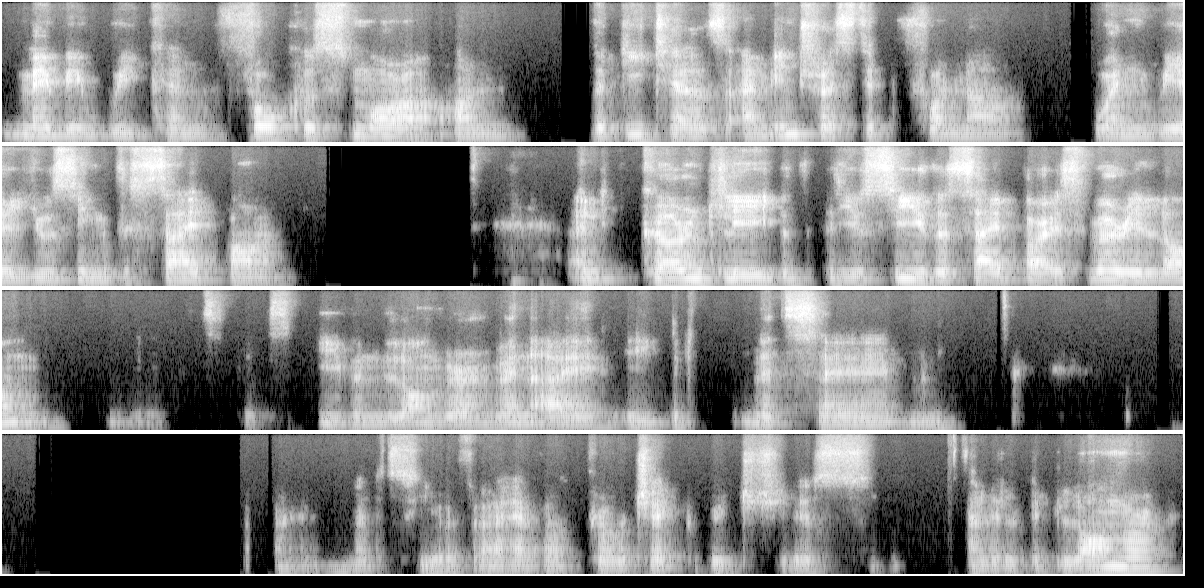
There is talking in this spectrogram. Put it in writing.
maybe we can focus more on the details I'm interested for now when we are using the sidebar. And currently you see the sidebar is very long. It's even longer when I let's say uh, let's see if I have a project which is a little bit longer.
